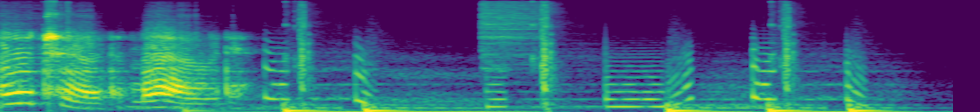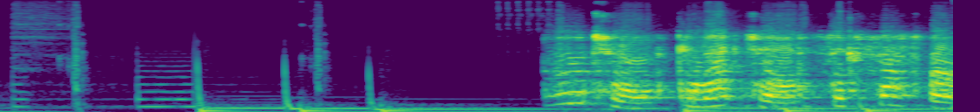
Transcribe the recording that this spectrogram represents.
Bluetooth mode. Bluetooth connected successfully.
